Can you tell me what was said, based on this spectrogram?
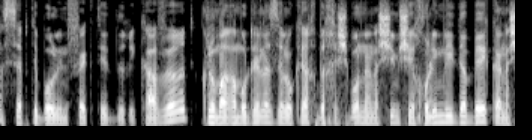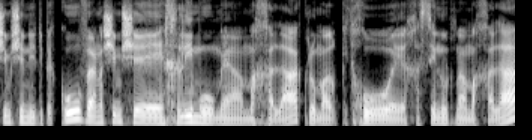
Susceptible Infected Recovered, כלומר המודל הזה לוקח בחשבון אנשים שיכולים להידבק, אנשים שנדבקו ואנשים שהחלימו מהמחלה, כלומר פיתחו uh, חסינות מהמחלה.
